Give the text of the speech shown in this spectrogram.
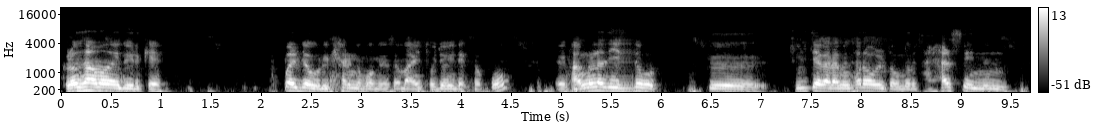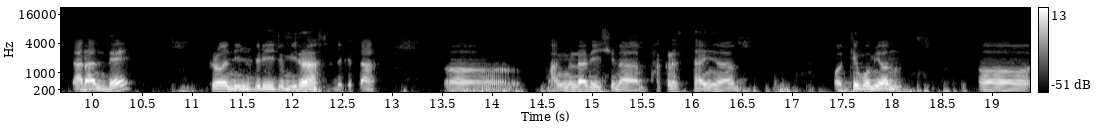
그런 상황에도 이렇게 폭발적으로 이렇게 하는 거 보면서 많이 도전이 됐었고 방글라데시도 그 둘째 가라면 서러울 정도로 잘 할 수 있는 나라인데 그런 일들이 좀 일어났으면 좋겠다. 어, 방글라데시나 파키스탄이나 어떻게 보면 어,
